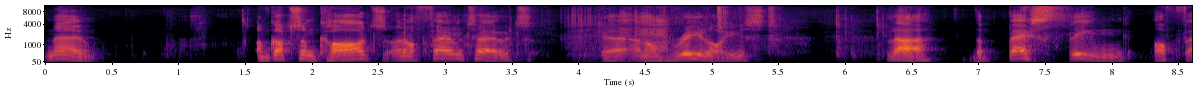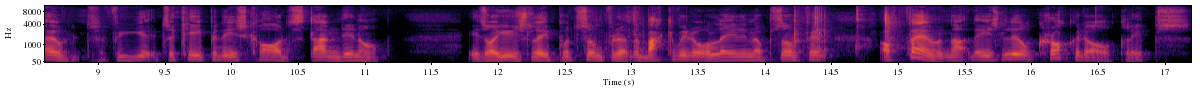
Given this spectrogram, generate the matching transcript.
Now, I've got some cards and I've found out, yeah, and I've realised that the best thing I've found for you to keeping these cards standing up is I usually put something at the back of it or leaning up something. I've found that these little crocodile clips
